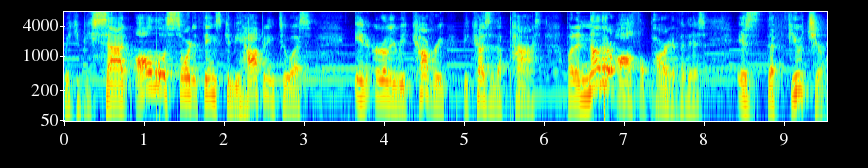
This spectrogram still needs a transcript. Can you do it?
We can be sad. All those sort of things can be happening to us in early recovery because of the past. But another awful part of it is, is the future.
